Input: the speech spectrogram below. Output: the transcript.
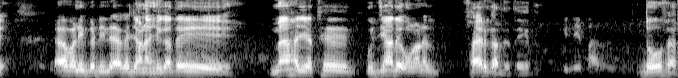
ਇਹ ਵਾਲੀ ਗੱਡੀ ਲੈ ਕੇ ਜਾਣਾ ਸੀਗਾ ਤੇ ਮੈਂ ਹਜੇ ਇੱਥੇ ਪੁੱਜਿਆ ਤੇ ਉਹਨਾਂ ਨੇ ਫਾਇਰ ਕਰ ਦਿੱਤੇ ਇੱਕਦਮ ਕਿੰਨੇ ਫਾਇਰ ਹੋਏ? ਦੋ ਫਾਇਰ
